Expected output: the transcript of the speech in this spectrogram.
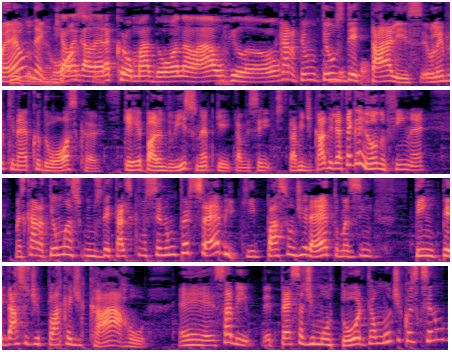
Não, é um né? negócio- Aquela galera cromadona lá, o vilão. Cara, tem, um- tem uns detalhes. Eu lembro que na época do Oscar, fiquei reparando isso, né? Porque ele tava, tava indicado, ele até ganhou no fim, né? Mas, cara, tem umas- uns detalhes que você não percebe, que passam direto, mas assim, tem pedaço de placa de carro, é, sabe, é peça de motor, tem um monte de coisa que você não.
